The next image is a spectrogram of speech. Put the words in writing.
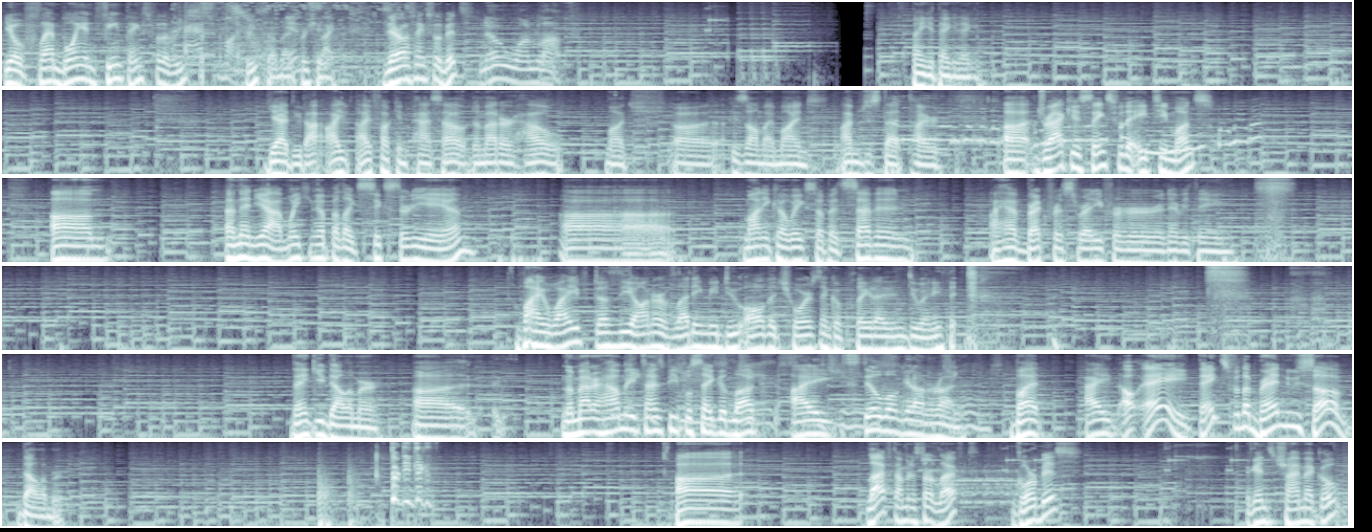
Yo, flamboyant fiend, thanks for the re- resub. I appreciate it. Zero, thanks for the bits. No one love. Thank you, thank you, thank you. Yeah, dude, I, I, I fucking pass out no matter how much uh, is on my mind. I'm just that tired. Uh, Dracus, thanks for the 18 months. Um, and then yeah, I'm waking up at like 6:30 a.m. Uh, Monica wakes up at seven. I have breakfast ready for her and everything. My wife does the honor of letting me do all the chores and complain I didn't do anything. Thank you, Delamer. Uh, no matter how many times people say good luck, I still won't get on a run. But I oh hey, thanks for the brand new sub, Delamer. 13 seconds. Uh left, I'm gonna start left. Gorbis against Chimecho.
